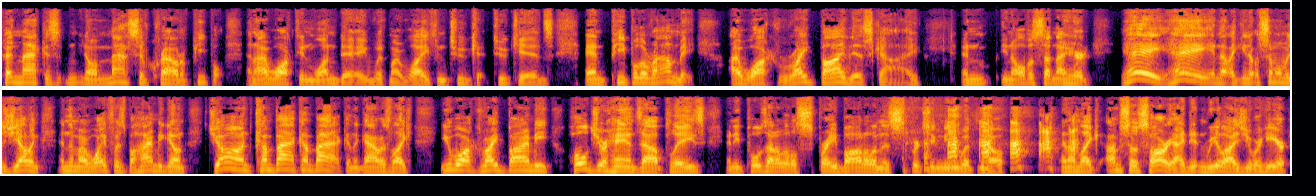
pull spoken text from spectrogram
Penn Mac is you know a massive crowd of people. And I walked in one day with my wife and two two kids, and people around me. I walked right by this guy, and you know all of a sudden I heard, hey, hey. And like, you know, someone was yelling. And then my wife was behind me going, John, come back, come back. And the guy was like, You walked right by me. Hold your hands out, please. And he pulls out a little spray bottle and is spritzing me with, you know, and I'm like, I'm so sorry. I didn't realize you were here.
